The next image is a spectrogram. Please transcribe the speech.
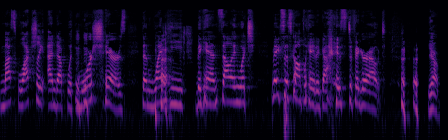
Musk will actually end up with more shares than when he began selling, which makes this complicated, guys, to figure out. yeah,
